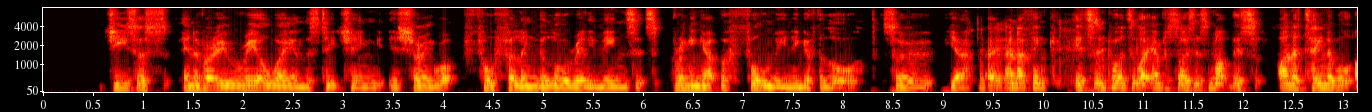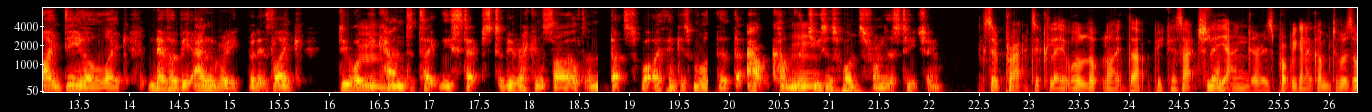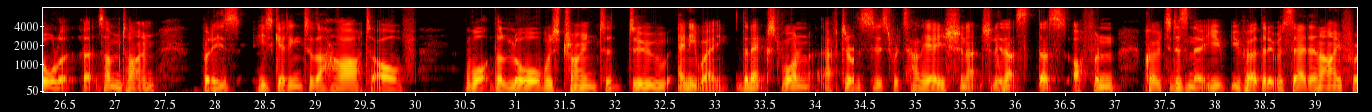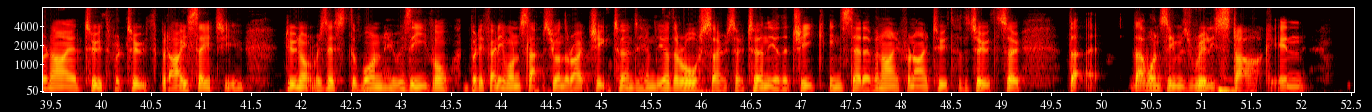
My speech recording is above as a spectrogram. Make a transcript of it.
Jesus, in a very real way in this teaching, is showing what fulfilling the law really means. It's bringing out the full meaning of the law. So yeah, okay. and I think it's important to like emphasize it's not this unattainable ideal, like never be angry, but it's like do what mm. you hmm. can to take these steps to be reconciled, and that's what I think is more the, the outcome mm. that hmm. Jesus wants from this teaching. So practically, it will look like that because actually, yeah. anger is probably going to come to us all at, at some time. But he's he's getting to the heart of what the law was trying to do anyway. The next one after this is retaliation. Actually, that's that's often quoted, isn't it? You, you've heard that it was said, "An eye for an eye, a tooth for a tooth." But I say to you, do not resist the one who is evil. But if anyone slaps you on the right cheek, turn to him the other also. So turn the other cheek instead of an eye for an eye, tooth for the tooth. So that that one seems really stark in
